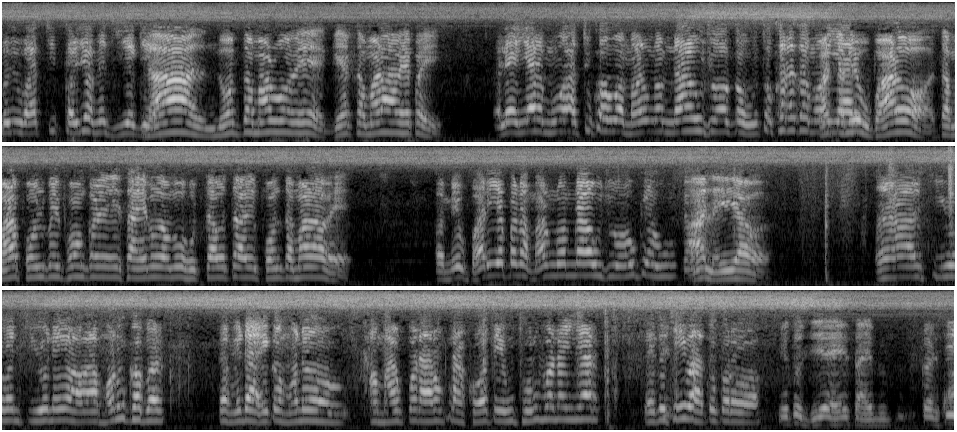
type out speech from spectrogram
બધું વાતચીત કરજો અમે જઈએ કે ના નોમ તમારું આવે ગેર તમારા આવે પછી એટલે યાર હું સાચું કહું મારું નામ ના આવું જો કહું તો ખરા તમારી તમે ઉભાડો. તમારા ફોન પર ફોન કરે સાહેબ અમે હોતા હોતા ફોન તમારા આવે. અમે ઊભા રહીએ પણ અમારું નામ ના આવું આવું કેવું? હા નહીં આવે. આ ચિયો ને ચિયો નહીં આવે મનું ખબર? તમે ડાયરેક્ટ મને અમારા ઉપર આરોપ નાખો તો એવું થોડું બનાય યાર. એ તો ચી વાતો કરો? એ તો જે હે સાહેબ કરશે.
